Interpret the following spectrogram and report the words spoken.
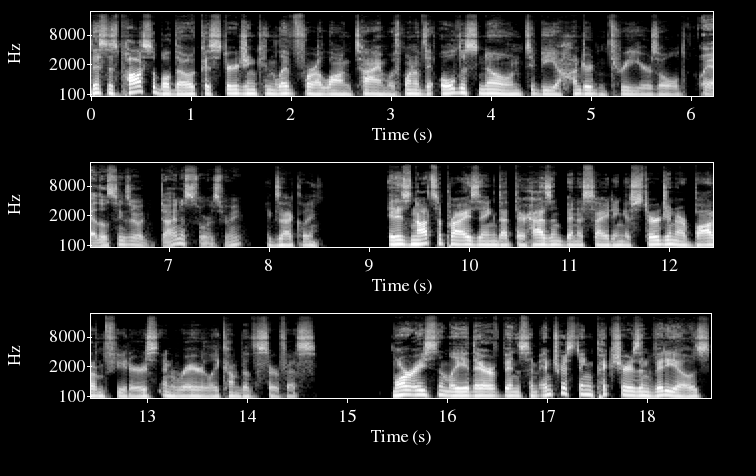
This is possible though, because sturgeon can live for a long time, with one of the oldest known to be 103 years old. Oh yeah, those things are like dinosaurs, right? Exactly. It is not surprising that there hasn't been a sighting of sturgeon are bottom feeders and rarely come to the surface. More recently, there have been some interesting pictures and videos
